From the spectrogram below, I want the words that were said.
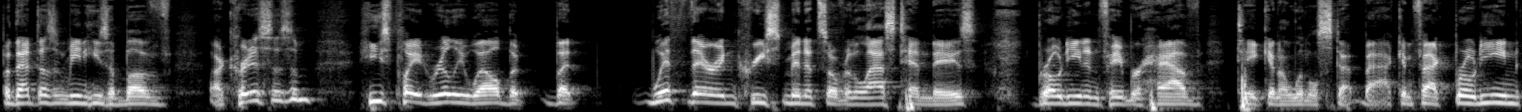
but that doesn't mean he's above uh, criticism. He's played really well, but but with their increased minutes over the last 10 days, Brodin and Faber have taken a little step back. In fact, Brodin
